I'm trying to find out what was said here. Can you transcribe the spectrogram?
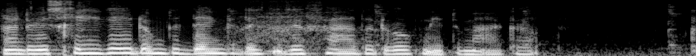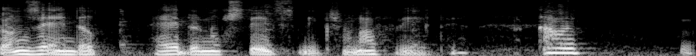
Nou, er is geen reden om te denken dat je de vader er ook mee te maken had. Het kan zijn dat hij er nog steeds niks van af weet, hè? Nou, ik,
